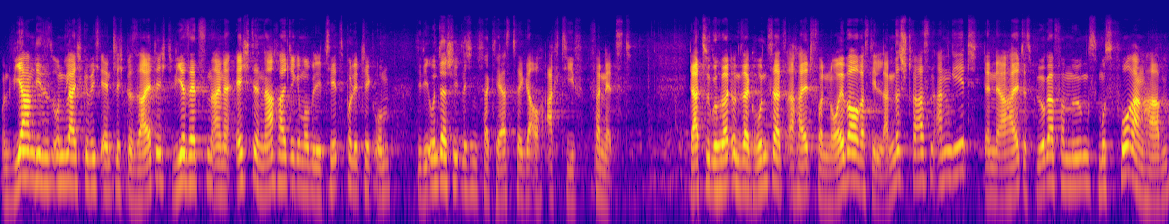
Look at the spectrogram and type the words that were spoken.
Wir haben dieses Ungleichgewicht endlich beseitigt. Wir setzen eine echte, nachhaltige Mobilitätspolitik um, die die unterschiedlichen Verkehrsträger auch aktiv vernetzt. Dazu gehört unser Grundsatzerhalt von Neubau, was die Landesstraßen angeht. Denn der Erhalt des Bürgervermögens muss Vorrang haben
